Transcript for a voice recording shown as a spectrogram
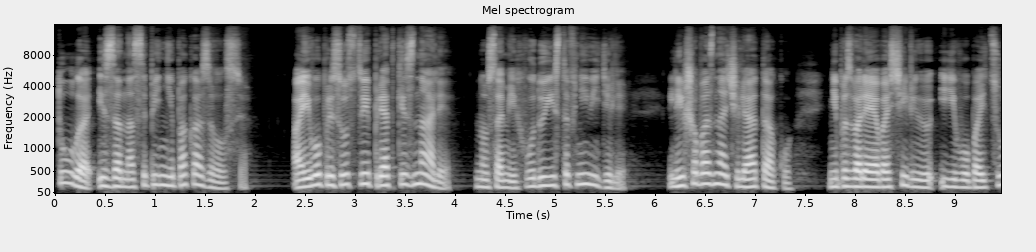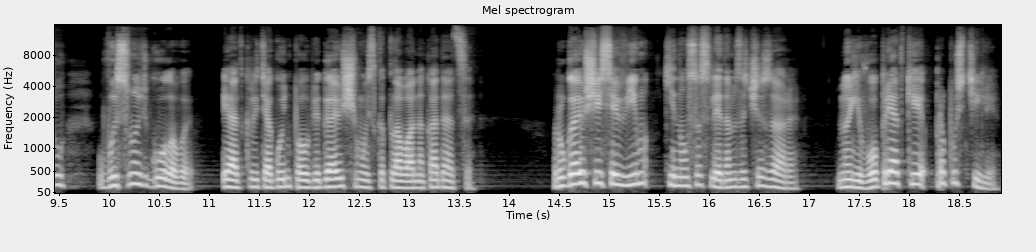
Тула из-за насыпи не показывался. О его присутствии прятки знали, но самих вудуистов не видели. Лишь обозначили атаку, не позволяя Василию и его бойцу высунуть головы и открыть огонь по убегающему из котлована Кадацы. Ругающийся Вим кинулся следом за Чезаре, но его прятки пропустили.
